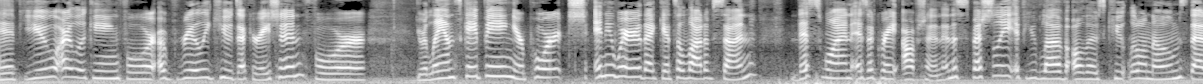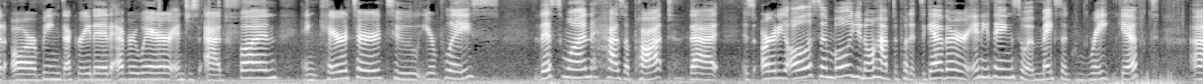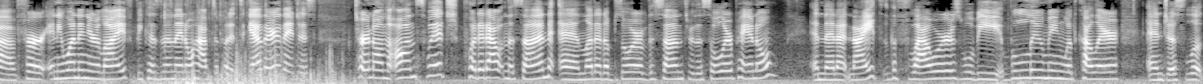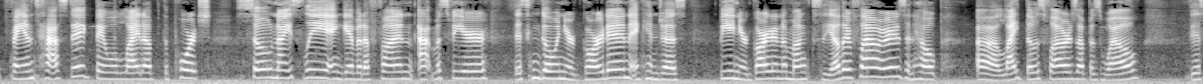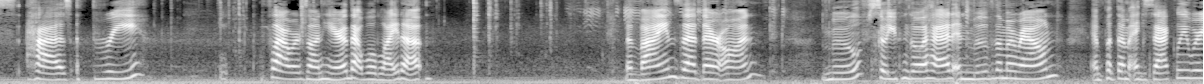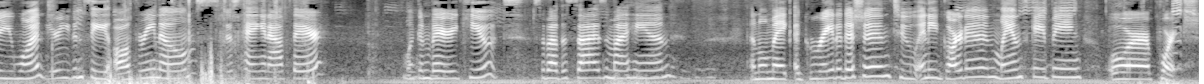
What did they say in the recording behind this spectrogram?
If you are looking for a really cute decoration for your landscaping, your porch, anywhere that gets a lot of sun, this one is a great option. And especially if you love all those cute little gnomes that are being decorated everywhere and just add fun and character to your place. This one has a pot that is already all assembled. You don't have to put it together or anything, so it makes a great gift uh, for anyone in your life because then they don't have to put it together. They just turn on the on switch, put it out in the sun and let it absorb the sun through the solar panel. And then at night, the flowers will be blooming with color and just look fantastic. They will light up the porch so nicely and give it a fun atmosphere. This can go in your garden. It can just be in your garden amongst the other flowers and help uh, light those flowers up as well. This has three flowers on here that will light up. The vines that they're on move, so you can go ahead and move them around and put them exactly where you want. Here you can see all three gnomes just hanging out there. Looking very cute. It's about the size of my hand and will make a great addition to any garden, landscaping, or porch.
